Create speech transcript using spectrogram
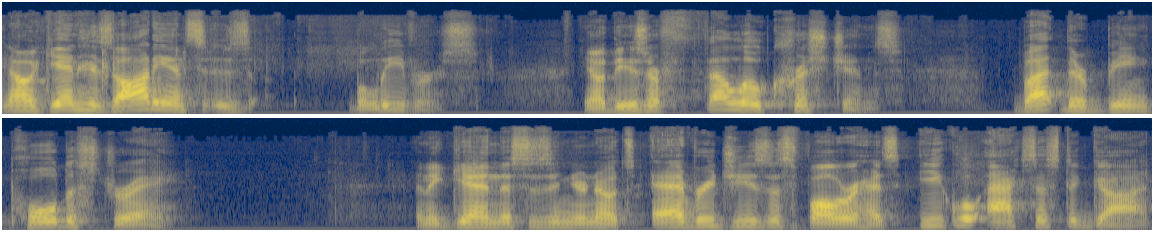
Now, again, his audience is believers. You know, these are fellow Christians, but they're being pulled astray. And again, this is in your notes. Every Jesus follower has equal access to God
